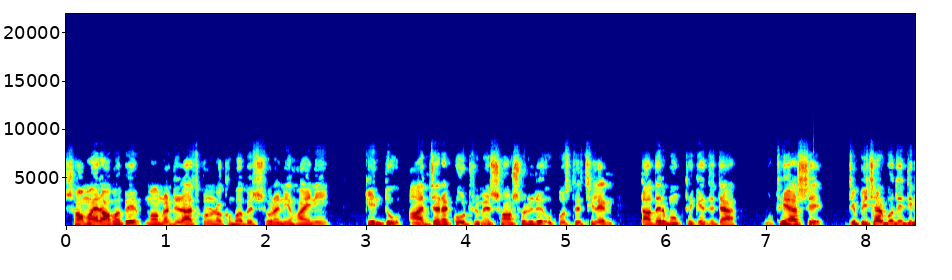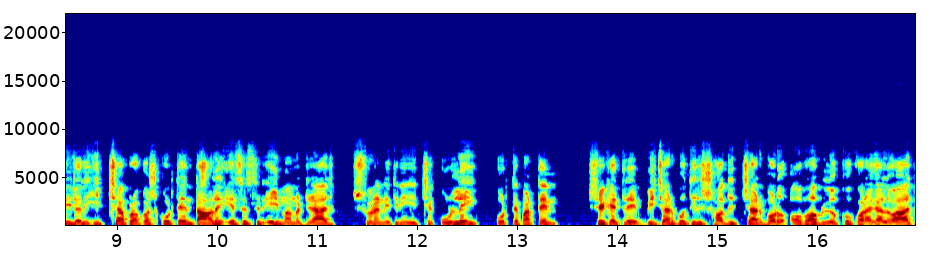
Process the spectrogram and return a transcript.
সময়ের অভাবে মামলাটির আজ কোনো রকমভাবে শুনানি হয়নি, কিন্তু আজ যারা কোর্টরুমে সশরীরে উপস্থিত ছিলেন, তাদের মুখ থেকে যেটা উঠে আসে, যে বিচারপতি তিনি যদি ইচ্ছা প্রকাশ করতেন, তাহলে এসএসসির এই মামলাটির আজ শুনানি তিনি ইচ্ছে করলেই করতে পারতেন। সেক্ষেত্রে বিচারপতির সদিচ্ছার বড় অভাব লক্ষ্য করা গেল আজ।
